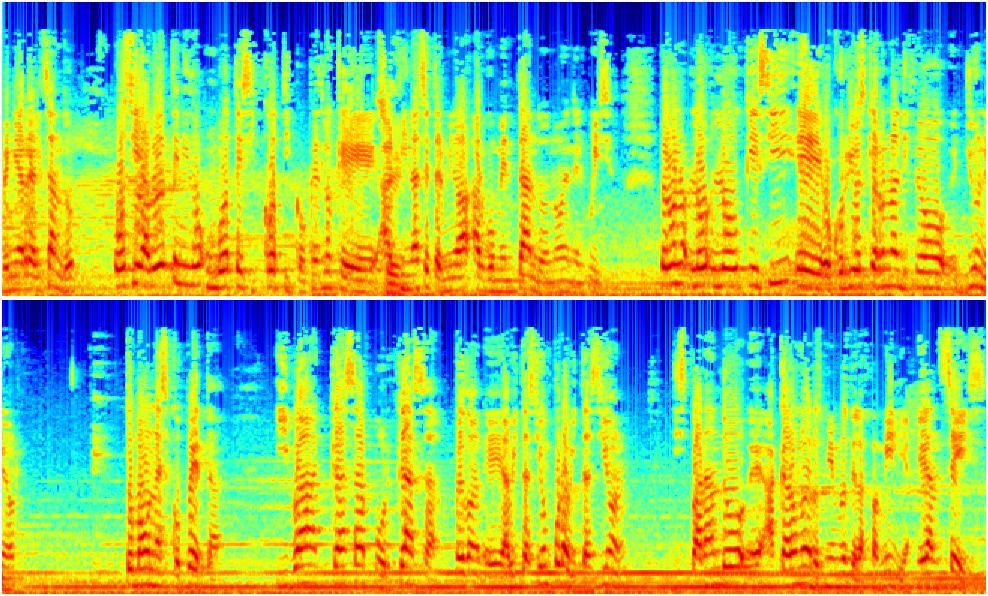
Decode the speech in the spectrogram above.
venía realizando, o si había tenido un brote psicótico, que es lo que Sí. al final se terminó argumentando ¿no? en el juicio. Pero bueno, lo, lo que sí eh, ocurrió es que Ronald DeFeo Jr. toma una escopeta y va casa por casa, perdón, eh, habitación por habitación, disparando eh, a cada uno de los miembros de la familia. Eran seis.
